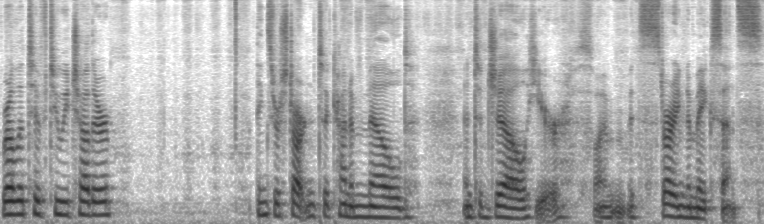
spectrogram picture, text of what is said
relative to each other. Things are starting to kind of meld and to gel here. So I'm, it's starting to make sense.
